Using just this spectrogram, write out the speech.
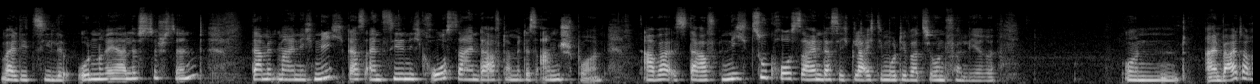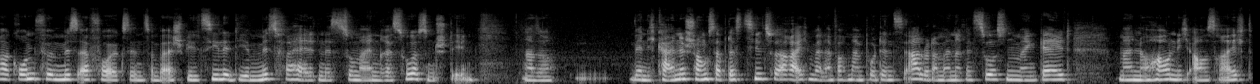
weil die Ziele unrealistisch sind. Damit meine ich nicht, dass ein Ziel nicht groß sein darf, damit es anspornt. Aber es darf nicht zu groß sein, dass ich gleich die Motivation verliere. Und ein weiterer Grund für Misserfolg sind zum Beispiel Ziele, die im Missverhältnis zu meinen Ressourcen stehen. Also wenn ich keine Chance habe, das Ziel zu erreichen, weil einfach mein Potenzial oder meine Ressourcen, mein Geld, mein Know-how nicht ausreicht,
